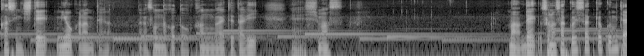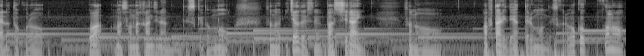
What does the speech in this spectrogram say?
歌詞にしてみようかなみたいななんかそんなことを考えてたり、えー、します。まあでその作詞作曲みたいなところはまあそんな感じなんですけどもその一応ですねバッシュラインその、まあ、2人でやってるもんですから僕この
